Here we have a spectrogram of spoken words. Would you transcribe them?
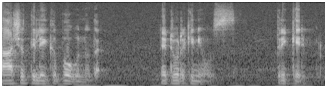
നാശത്തിലേക്ക് പോകുന്നത്. നെറ്റ്വർക്ക് ന്യൂസ് തൃക്കരിപ്പൂർ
